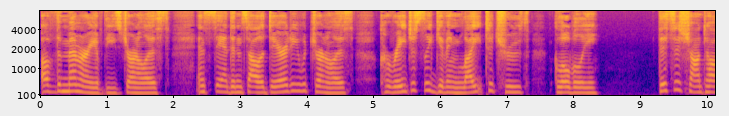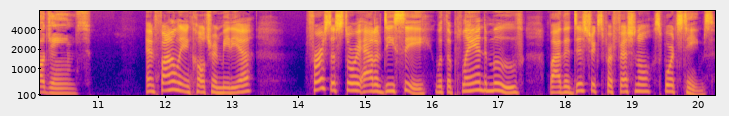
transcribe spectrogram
of the memory of these journalists and stand in solidarity with journalists courageously giving light to truth globally. This is Chantal James. And finally, in culture and media, First, a story out of DC with a planned move by the district's professional sports teams.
